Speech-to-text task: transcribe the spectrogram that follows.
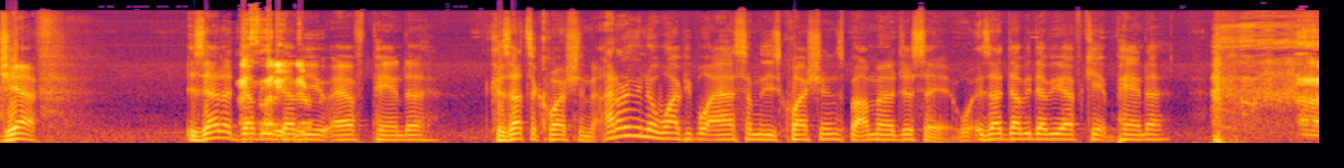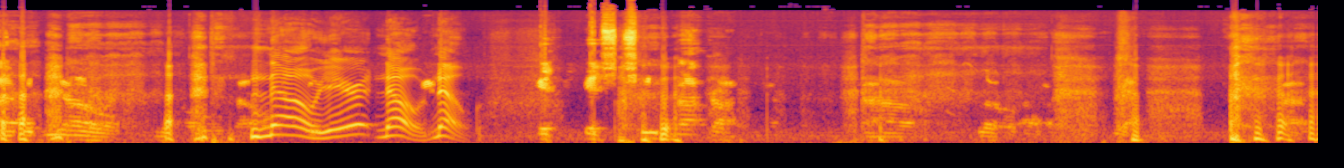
Jeff, is that a I thought WWF panda? Because that's a question. I don't even know why people ask some of these questions, but I'm going to just say it. Is that WWF panda? Uh, no, no, no. No, you hear it? No, no. It, it's cheap knockoff. Uh, so, uh, yeah.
